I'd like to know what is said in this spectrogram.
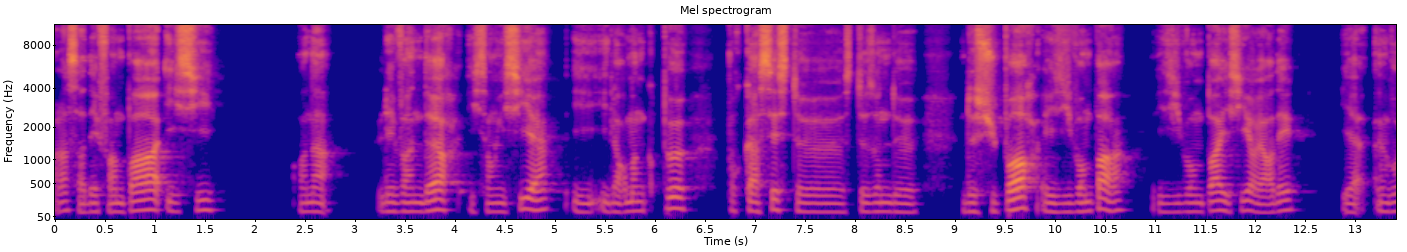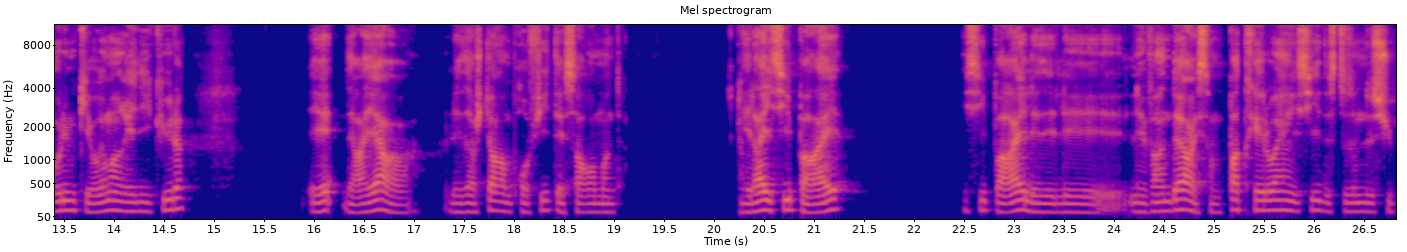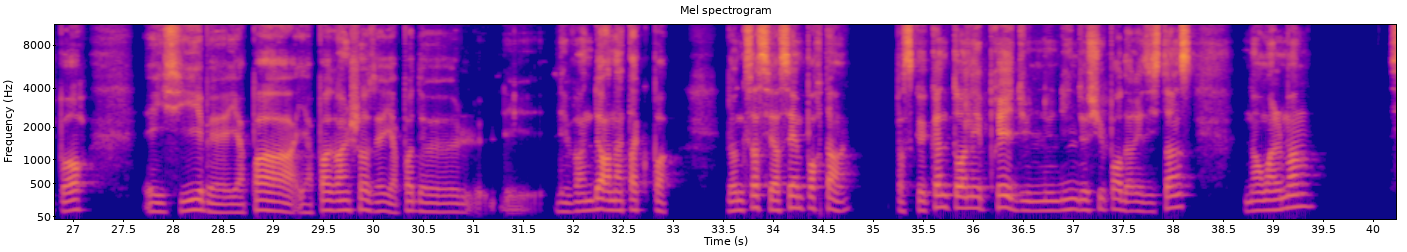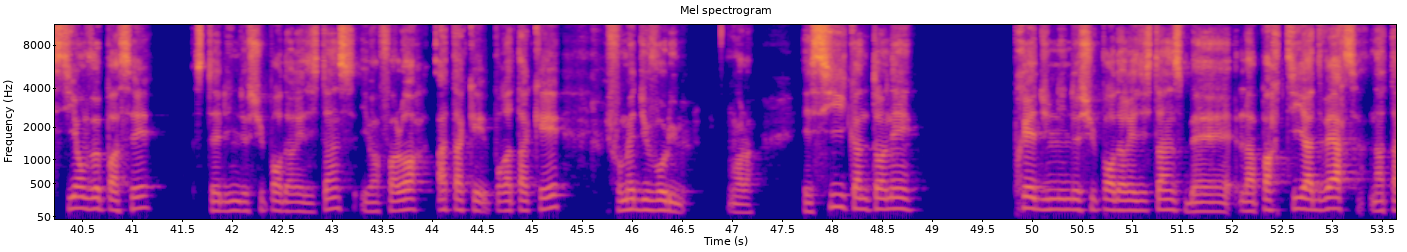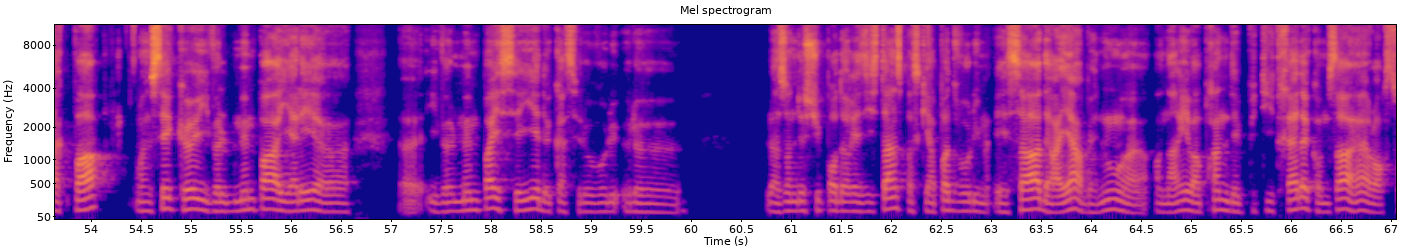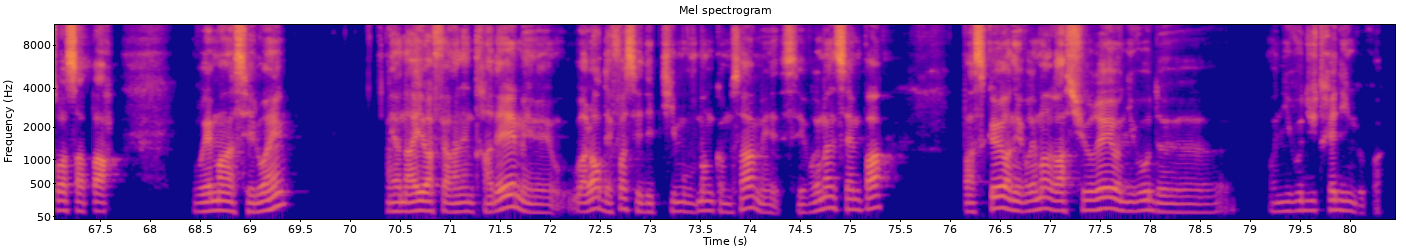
voilà, ça défend pas. Ici, on a les vendeurs, ils sont ici, hein. il, leur manque peu pour casser cette, zone de, support et ils y vont pas. Hein. Ils y vont pas ici, regardez, il y a un volume qui est vraiment ridicule. Et derrière, euh, les acheteurs en profitent et ça remonte. Et là, ici, pareil. Ici, pareil, les, vendeurs, ils sont pas très loin ici de cette zone de support. Et ici, eh ben, il n'y a pas, pas grand-chose. Hein. Les, vendeurs n'attaquent pas. Donc ça, c'est assez important. Hein. parce que quand on est près d'une ligne de support de résistance, normalement, si on veut passer cette ligne de support de résistance, il va falloir attaquer. Pour attaquer, il faut mettre du volume. Voilà. Et si quand on est près d'une ligne de support de résistance, ben, la partie adverse n'attaque pas. On sait qu'ils veulent même pas y aller, euh, euh, ils veulent même pas essayer de casser le, le la zone de support de résistance parce qu'il n'y a pas de volume. Et ça, derrière, ben, nous, euh, on arrive à prendre des petits trades comme ça. Hein. Alors, soit ça part vraiment assez loin et on arrive à faire un intraday, mais ou alors des fois c'est des petits mouvements comme ça, mais c'est vraiment sympa parce qu'on est vraiment rassuré au niveau de, au niveau du trading. Quoi.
